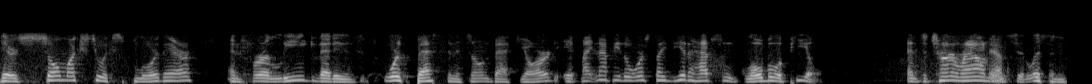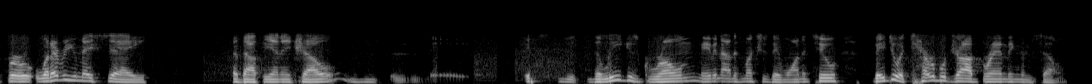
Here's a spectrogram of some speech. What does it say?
there's so much to explore there. And for a league that is fourth best in its own backyard, it might not be the worst idea to have some global appeal. And to turn around and say, listen, for whatever you may say about the NHL, it's the, the league has grown, maybe not as much as they wanted to. They do a terrible job branding themselves.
